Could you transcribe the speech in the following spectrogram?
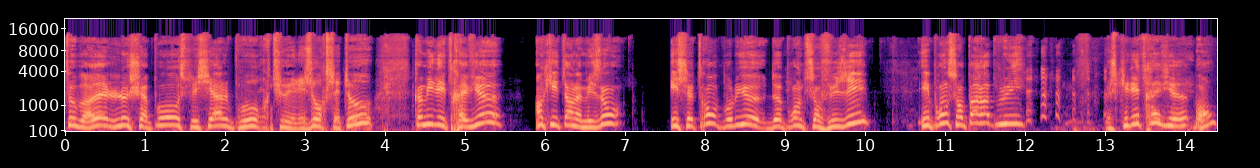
tout bordel, le chapeau spécial pour tuer les ours et tout. Comme il est très vieux, en quittant la maison, il se trompe au lieu de prendre son fusil, il prend son parapluie. Parce qu'il est très vieux. Bon,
